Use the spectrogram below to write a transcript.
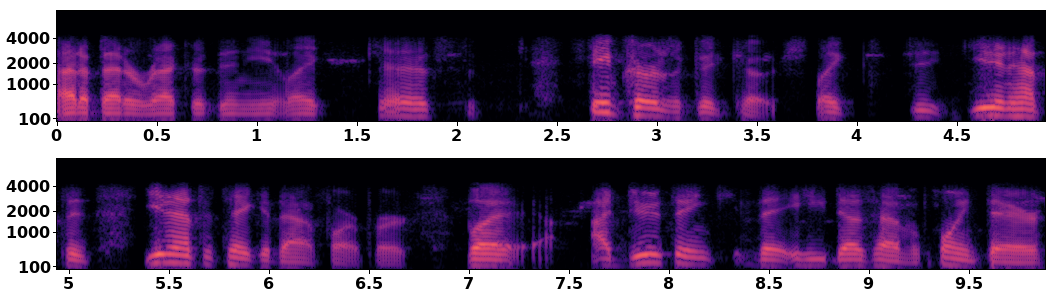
had a better record than you. Like, it's, Steve Kerr's a good coach. Like, you didn't have to you didn't have to take it that far, Perk. But I do think that he does have a point there.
